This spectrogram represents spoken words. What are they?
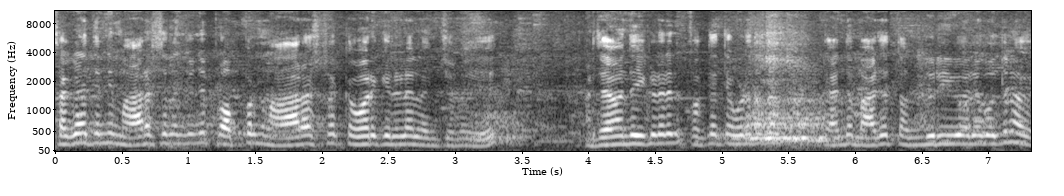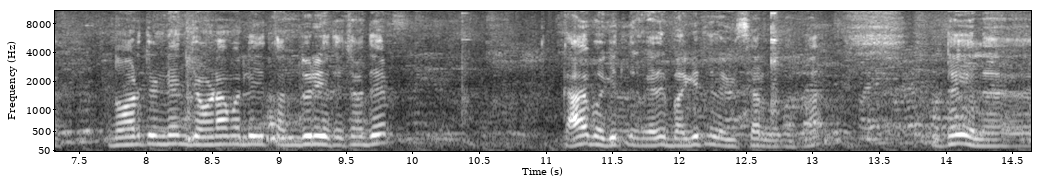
सगळं त्यांनी महाराष्ट्र लंच म्हणजे प्रॉपर महाराष्ट्र कव्हर केलेलं लंच आहे. आणि त्यामध्ये इकडे फक्त तेवढं त्यानंतर माझ्या तंदुरीवाले बोलतो ना नॉर्थ इंडियन जेवणामधली तंदुरी आहे त्याच्यामध्ये काय बघितलं म्हणजे बघितलं विसरलं बाबा कुठे गेलं?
